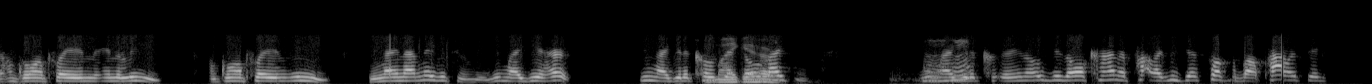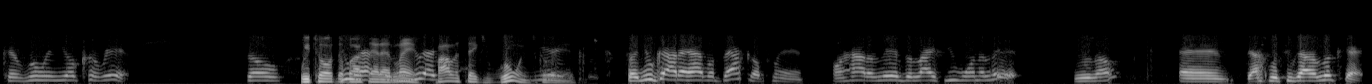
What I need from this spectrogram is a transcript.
I'm going to play in the, in the league. I'm going to play in the league. You might not make it to the league. You might get hurt. You might get a coach that don't hurt. like you. You might Mhm. get a, you know, there's all kind of, like we just talked about, politics can ruin your career. So we talked about that to- at length. have- Politics ruins Yeah. careers. So you got to have a backup plan on how to live the life you want to live, you know, and that's what you got to look at,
